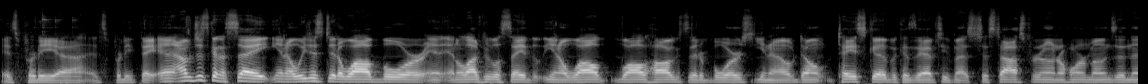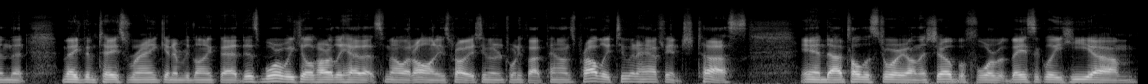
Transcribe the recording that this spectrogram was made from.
it's pretty uh, it's pretty thick. And I'm just gonna say, you know, we just did a wild boar, and, and a lot of people say that you know wild wild hogs that are boars, you know, don't taste good because they have too much testosterone or hormones in them that make them taste rank and everything like that. This boar we killed hardly had that smell at all, and he's probably 225 pounds, probably two and a half inch tusks. And I've told the story on the show before, but basically he um,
